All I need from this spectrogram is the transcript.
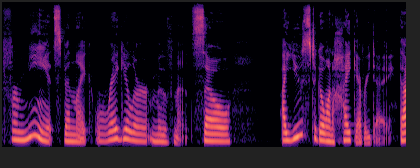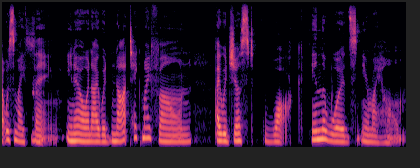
for me, it's been like regular movement. So I used to go on a hike every day. That was my thing, you know, and I would not take my phone. I would just walk in the woods near my home.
